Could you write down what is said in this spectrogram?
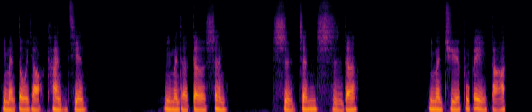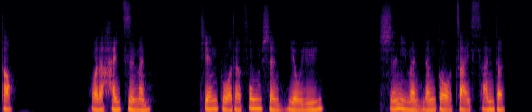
你们都要看见，你们的得胜是真实的。你们绝不被打倒。我的孩子们，天国的丰盛有余，使你们能够再三的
